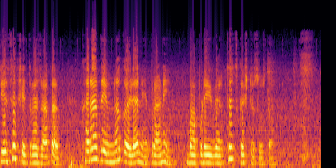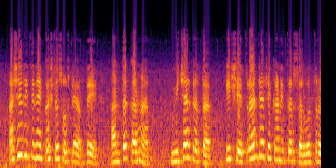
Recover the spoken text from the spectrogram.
तीर्थक्षेत्रात जातात. खरा देव न कळल्याने प्राणी बापडे व्यर्थच कष्ट सोसतात. अशा रीतीने कष्ट सोसल्यावर ते अंतकरणात विचार करतात की क्षेत्रांच्या ठिकाणी तर सर्वत्र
